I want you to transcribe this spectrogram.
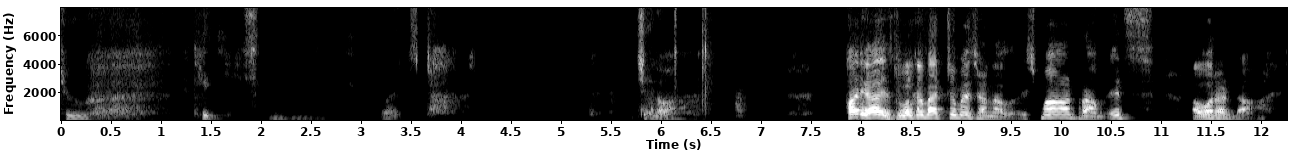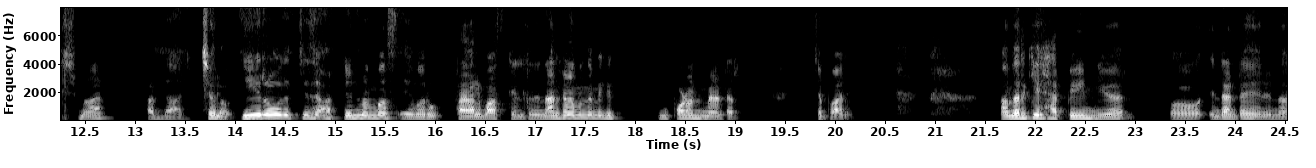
two, three. Let's start. Chalo. Hi guys, welcome back to my channel. Smart Ram. It's our Adda. Smart అడ్డా చలో ఈ రోజు వచ్చేసి ఆ టెన్ మెంబర్స్ ఎవరు ట్రావెల్ బాస్కి వెళ్తుంది దానికన్నా ముందు మీకు ఇంపార్టెంట్ మ్యాటర్ చెప్పాలి అందరికీ హ్యాపీ న్యూ ఇయర్ ఏంటంటే నేను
